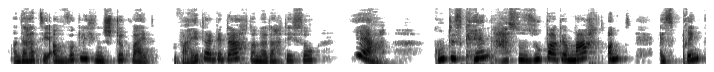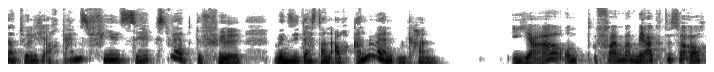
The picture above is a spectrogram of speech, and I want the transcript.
Und da hat sie auch wirklich ein Stück weit weitergedacht und da dachte ich so, ja, gutes Kind, hast du super gemacht und es bringt natürlich auch ganz viel Selbstwertgefühl, wenn sie das dann auch anwenden kann. Ja, und vor allem man merkt es auch,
